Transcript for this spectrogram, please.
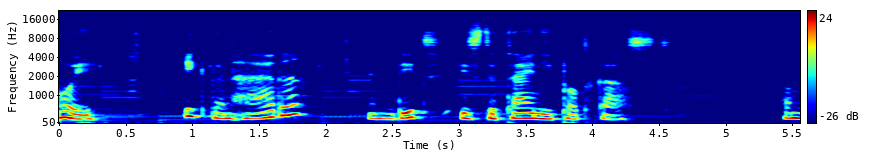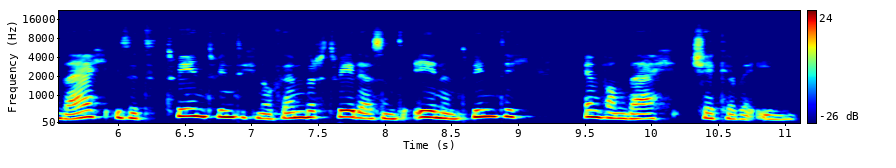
Hoi, ik ben Hade en dit is de Tiny Podcast. Vandaag is het 22 november 2021 en vandaag checken we in.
